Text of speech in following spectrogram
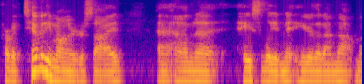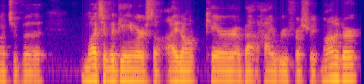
productivity monitor side, uh, I'm going to hastily admit here that I'm not much of a much of a gamer, so I don't care about high refresh rate monitor.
